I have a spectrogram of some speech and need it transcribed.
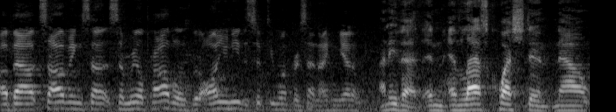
about solving some, some real problems. But all you need is 51%. And I can get them. I need that. And, and last question. Now,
